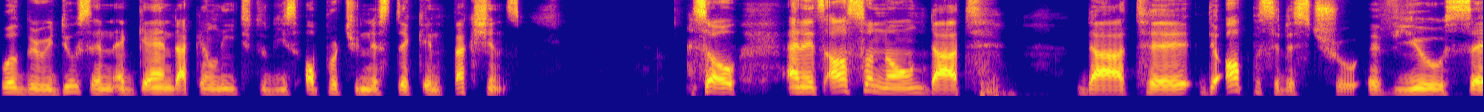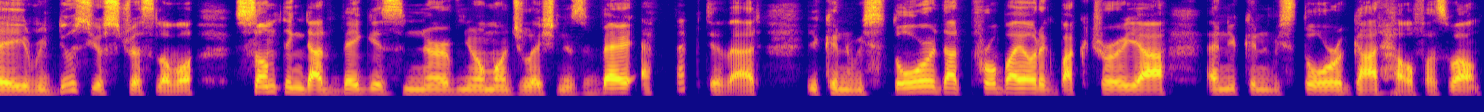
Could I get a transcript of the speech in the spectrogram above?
will be reduced. And again, that can lead to these opportunistic infections. So, and it's also known that that uh, the opposite is true. If you say reduce your stress level, something that vagus nerve neuromodulation is very effective at, you can restore that probiotic bacteria and you can restore gut health as well.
